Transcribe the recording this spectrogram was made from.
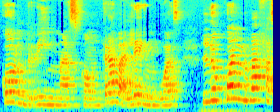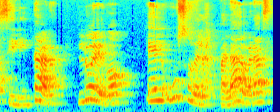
con rimas, con trabalenguas, lo cual va a facilitar luego el uso de las palabras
